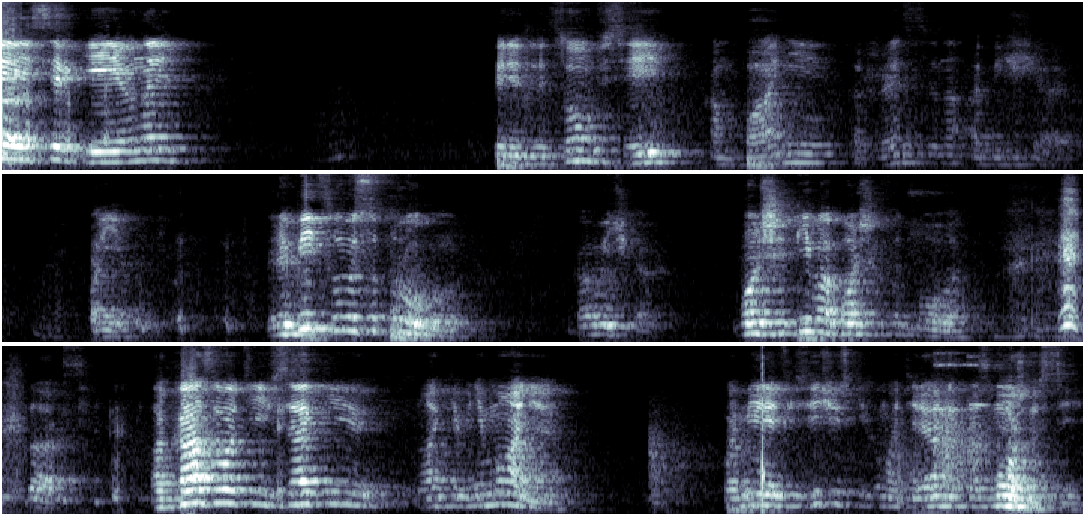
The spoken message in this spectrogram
Юлией Сергеевной перед лицом всей компании торжественно обещаю. Поехали. Любить свою супругу. В кавычках. Больше пива, больше футбола. Так. Оказывать ей всякие знаки внимания по мере физических и материальных возможностей.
